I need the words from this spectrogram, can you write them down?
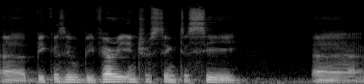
uh, because it will be very interesting to see uh,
